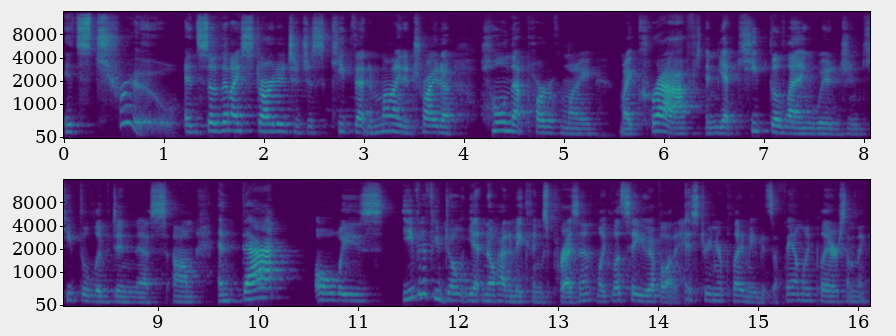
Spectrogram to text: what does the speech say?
it's true. And so then i started to just keep that in mind and try to hone that part of my my craft and yet keep the language and keep the lived inness um, and that always even if you don't yet know how to make things present like let's say you have a lot of history in your play maybe it's a family play or something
